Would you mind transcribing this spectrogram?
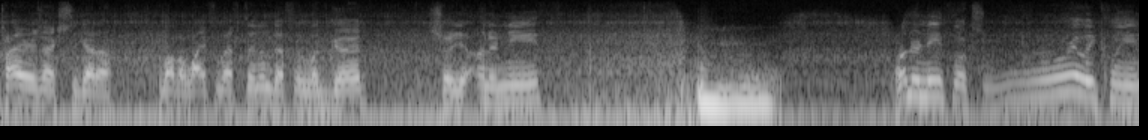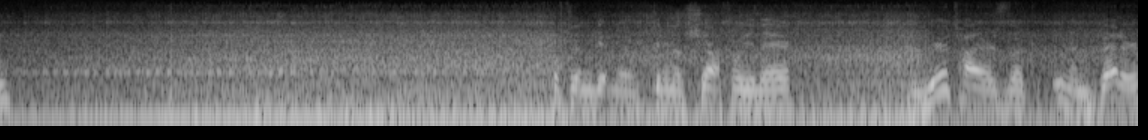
Tires actually got a, a lot of life left in them, definitely look good. Show you underneath. Mm-hmm. Underneath looks really clean. Hopefully I'm getting a good enough shot for you there. The rear tires look even better.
